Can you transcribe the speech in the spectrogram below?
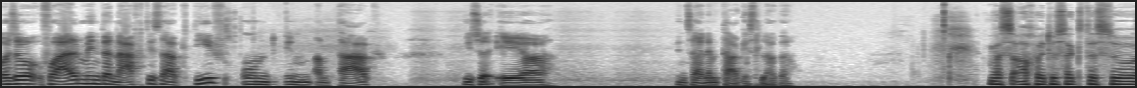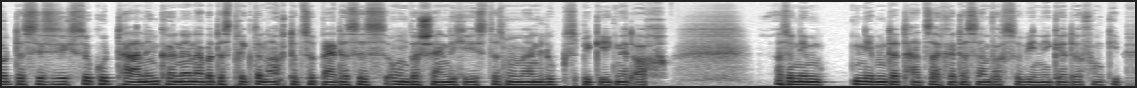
also vor allem in der Nacht ist er aktiv und im, am Tag ist er eher in seinem Tageslager. Was auch, weil du sagst, dass, so, dass sie sich so gut tarnen können, aber das trägt dann auch dazu bei, dass es unwahrscheinlich ist, dass man mal einen Luchs begegnet, auch also neben neben der Tatsache, dass es einfach so wenige davon gibt.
